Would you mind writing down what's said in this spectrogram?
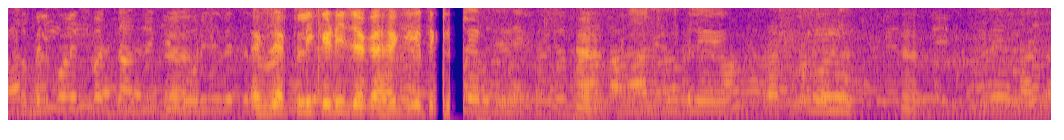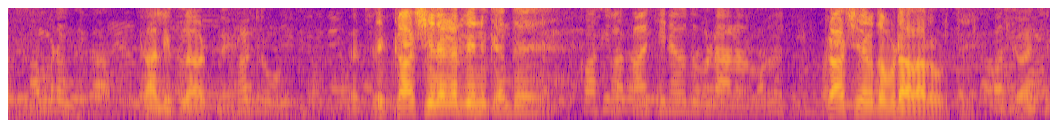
ਉਹ ਬਿਲਕੁਲ ਇਸ ਵਕਤ ਦੱਸ ਦੇ ਕਿ ਬੋਰੀ ਦੇ ਵਿੱਚ ਐਗਜ਼ੈਕਟਲੀ ਕਿਹੜੀ ਜਗ੍ਹਾ ਹੈਗੀ ਹੈ ਤੇ ਹਾਂ। ਰਾਜ ਨਿਕਲੇ ਕਲੋਨੀ। ਹਾਂ ਇਹਦੇ ਸਾਹਮਣੇ ਖਾਲੀ ਪਲਾਟ ਨੇ। ਫਰੰਟ ਰੋਡ ਅੱਛਾ। ਇਹ ਕਾਸ਼ੀ ਨਗਰ ਵੀ ਇਹਨੂੰ ਕਹਿੰਦੇ ਕਾਸ਼ੀ ਨਗਰ ਤੋਂ ਬੜਾ ਰੋਡ। ਕਾਸ਼ੀ ਨਗਰ ਤੋਂ ਵਡਾਲਾ ਰੋਡ ਤੇ। ਕਾਂਚੀ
